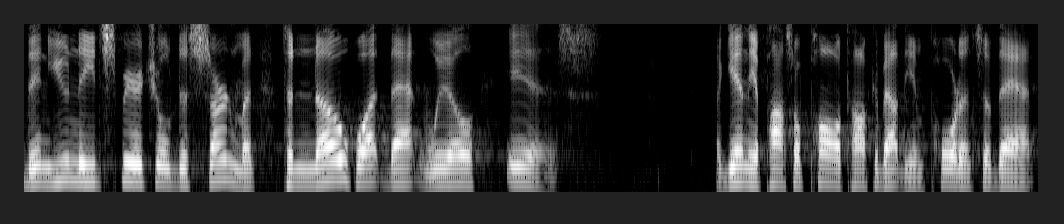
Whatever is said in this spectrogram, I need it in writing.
then you need spiritual discernment to know what that will is. Again, the Apostle Paul talked about the importance of that,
